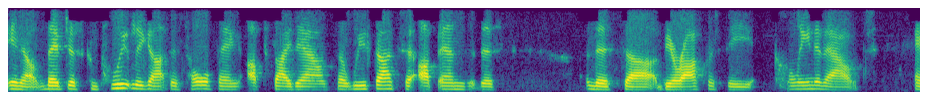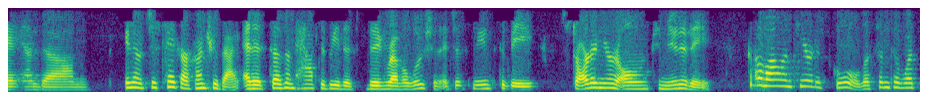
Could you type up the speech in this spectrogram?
you know, they've just completely got this whole thing upside down. So we've got to upend this, this uh, bureaucracy, clean it out, and, um, you know, just take our country back. And it doesn't have to be this big revolution. It just needs to be start in your own community go volunteer to school. Listen to what's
